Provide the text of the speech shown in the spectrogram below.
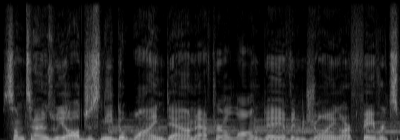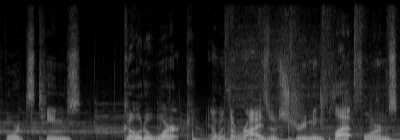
Sometimes we all just need to wind down after a long day of enjoying our favorite sports teams go to work. And with the rise of streaming platforms,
